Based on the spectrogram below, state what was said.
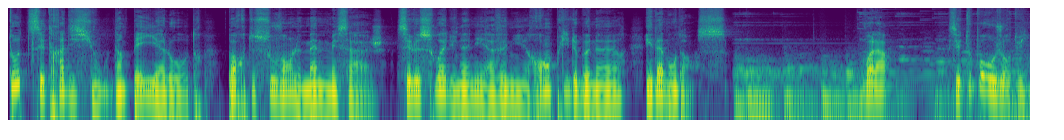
Toutes ces traditions, d'un pays à l'autre, portent souvent le même message. C'est le souhait d'une année à venir remplie de bonheur et d'abondance. Voilà, c'est tout pour aujourd'hui.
